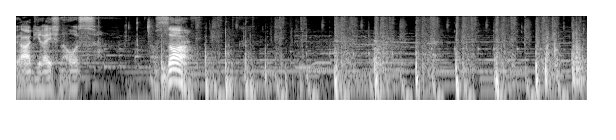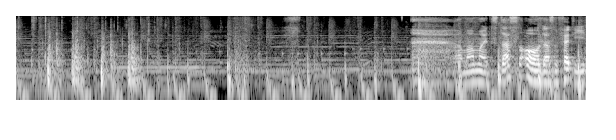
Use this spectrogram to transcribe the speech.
Ja, die reichen aus. So. Wir jetzt das. Oh, da ist ein Fetti.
